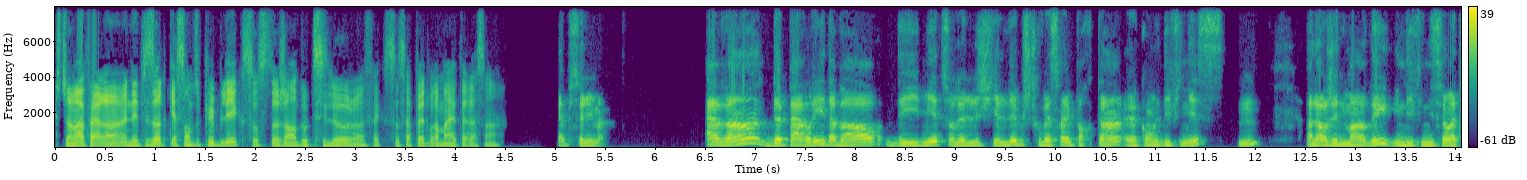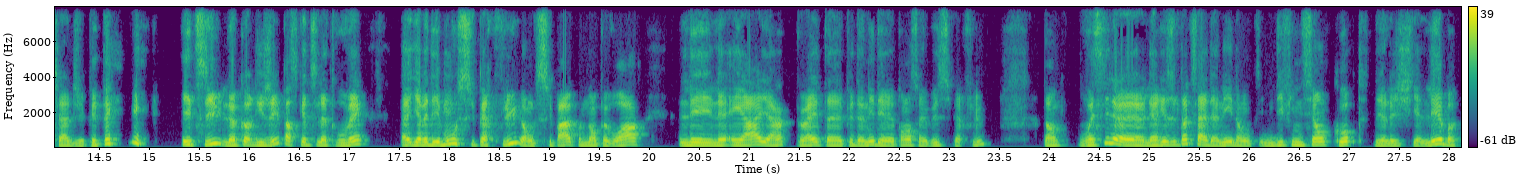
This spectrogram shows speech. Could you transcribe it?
justement faire un, épisode question du public sur ce genre d'outils-là. là. Fait que ça, ça peut être vraiment intéressant. Absolument. Avant de parler d'abord des mythes sur le logiciel libre, je trouvais ça important euh, qu'on le définisse. Hmm? Alors, j'ai demandé une définition à ChatGPT et tu l'as corrigé parce que tu l'as trouvé. il y avait des mots superflus, donc super, comme on peut voir. Le AI hein, euh, peut donner des réponses un peu superflues. Donc, voici le, résultat que ça a donné. Donc, une définition courte de logiciel libre.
